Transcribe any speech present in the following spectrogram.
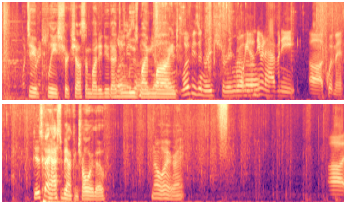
Dude, please trick shot somebody, dude. I'd What if he's lose my reach- mind. What if he's in reach string Bro, right he doesn't now? even have any uh, equipment. Dude, this guy has to be on controller, though. No way, right? Uh,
